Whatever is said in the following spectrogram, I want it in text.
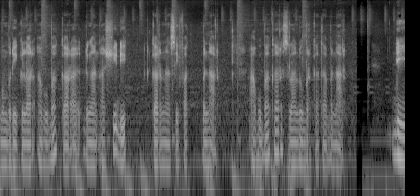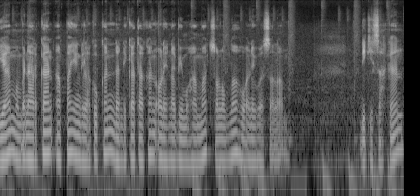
memberi gelar Abu Bakar dengan Asyidik karena sifat benar. Abu Bakar selalu berkata benar. Dia membenarkan apa yang dilakukan dan dikatakan oleh Nabi Muhammad Shallallahu Alaihi Wasallam. Dikisahkan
